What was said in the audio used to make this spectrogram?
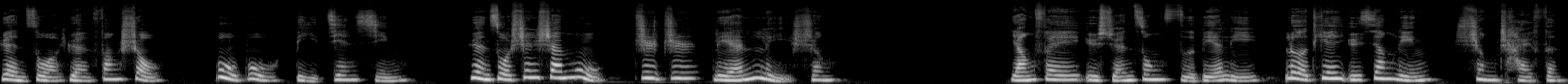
愿作远方兽，步步比肩行；愿作深山木，枝枝连理生。”杨妃与玄宗死别离，乐天与香菱。生拆分，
